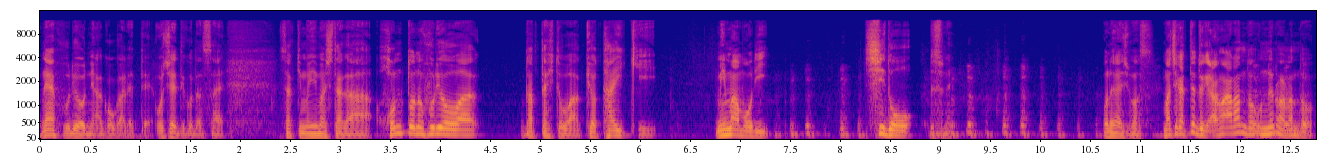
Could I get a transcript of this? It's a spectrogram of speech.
ね、不良に憧れて教えてください。さっきも言いましたが、本当の不良は、だった人は今日待機見守り指導ですね。お願いします。間違ってる時ああらんどうんねるあらんど。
